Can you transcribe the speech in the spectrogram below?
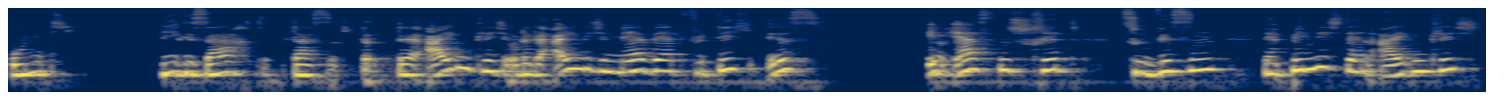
Und wie gesagt, dass der eigentliche oder der eigentliche Mehrwert für dich ist, im ersten Schritt zu wissen, wer bin ich denn eigentlich?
